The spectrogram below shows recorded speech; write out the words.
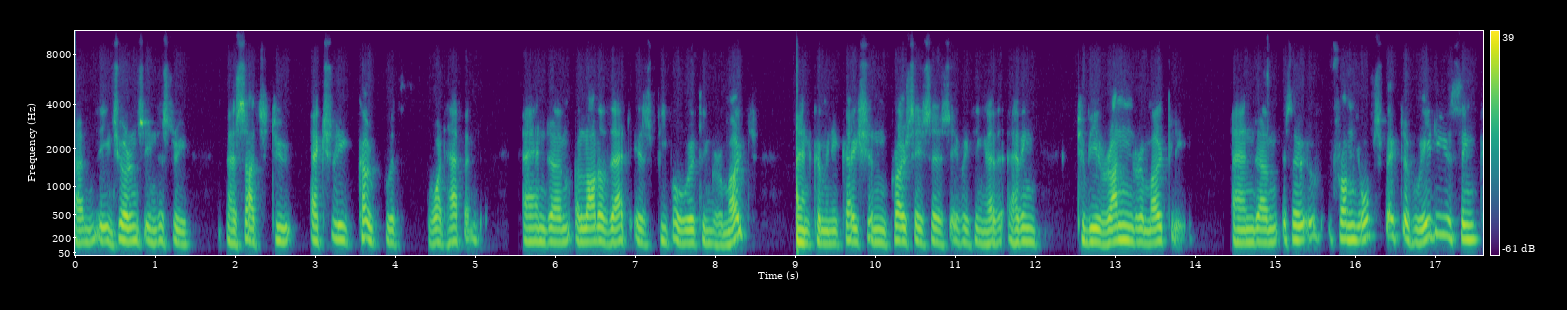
um, the insurance industry as such, to actually cope with what happened. And um, a lot of that is people working remote and communication processes, everything have, having to be run remotely. And um, so, from your perspective, where do you think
